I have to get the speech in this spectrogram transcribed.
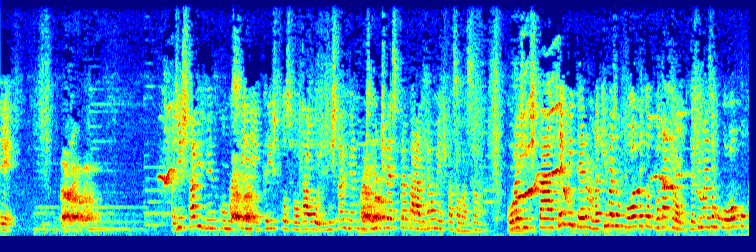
É. A gente está vivendo como se Cristo fosse voltar hoje. A gente está vivendo como se a gente tivesse preparado realmente para a salvação. Ou a gente está o tempo inteiro, não, daqui mais um pouco eu tô, vou estar tá pronto. Daqui mais um pouco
